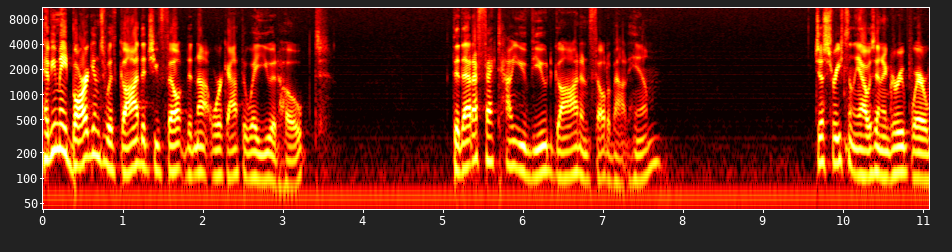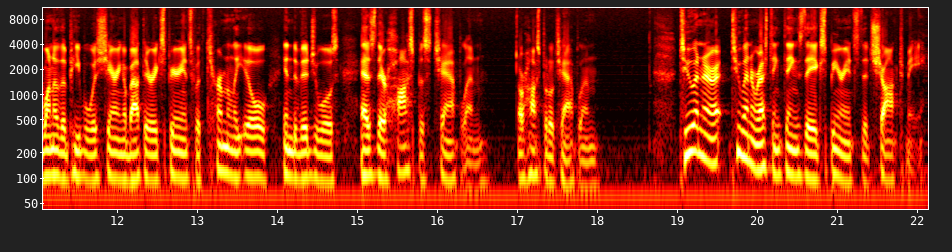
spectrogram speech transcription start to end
Have you made bargains with God that you felt did not work out the way you had hoped? Did that affect how you viewed God and felt about Him? Just recently, I was in a group where one of the people was sharing about their experience with terminally ill individuals as their hospice chaplain or hospital chaplain. Two, inter- two interesting things they experienced that shocked me.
